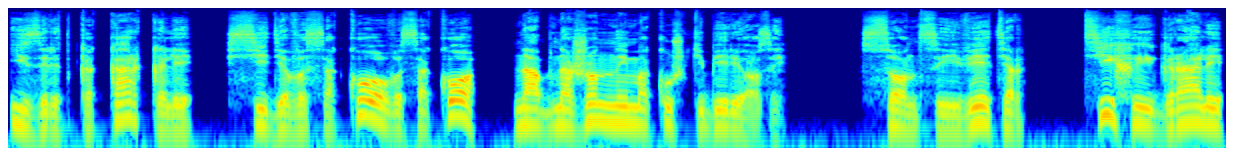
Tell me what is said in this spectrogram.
изредка каркали, сидя высоко-высоко на обнаженной макушке березы. Солнце и ветер тихо играли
